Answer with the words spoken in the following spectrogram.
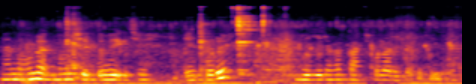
হ্যাঁ দেখুন, একদমই সেদ্ধ হয়ে গেছে। এরপরে ভেজে রাখা কাঁচকলা রেখাকে দিয়ে দেবো।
